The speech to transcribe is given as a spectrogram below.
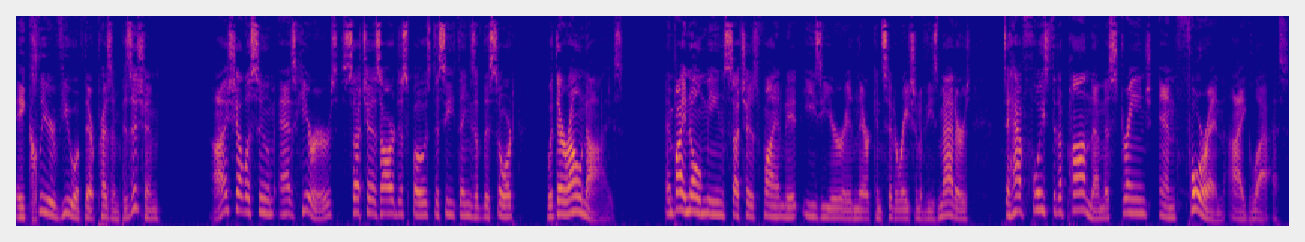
a clear view of their present position, I shall assume as hearers such as are disposed to see things of this sort with their own eyes, and by no means such as find it easier in their consideration of these matters to have foisted upon them a strange and foreign eyeglass,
